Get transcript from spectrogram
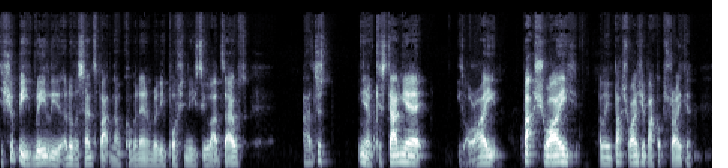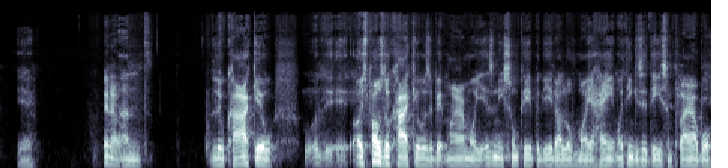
There should be really another centre back now coming in and really pushing these two lads out. I just you know Castagna, he's all right. Batshuayi, I mean Batshuayi's your backup striker. Yeah, You know, and Lukaku. I suppose Lukaku was a bit marmite, isn't he? Some people either love him or hate him. I think he's a decent player, but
